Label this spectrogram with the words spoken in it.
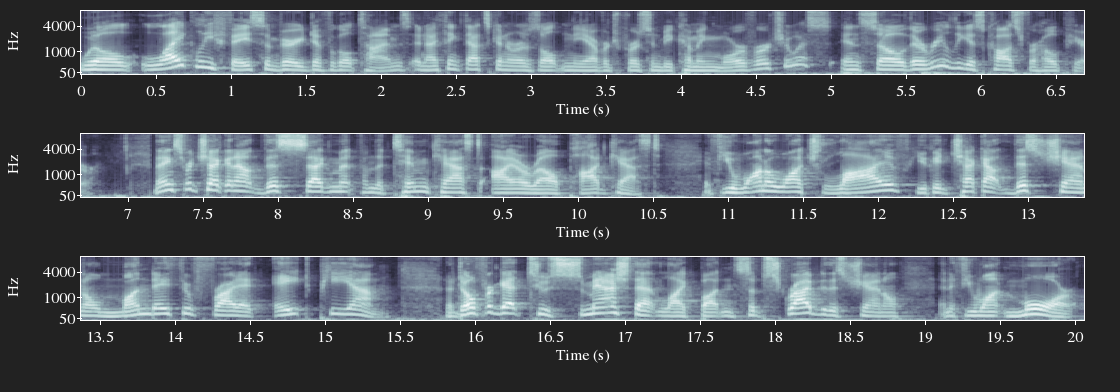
will likely face some very difficult times. And I think that's going to result in the average person becoming more virtuous. And so there really is cause for hope here. Thanks for checking out this segment from the Timcast IRL podcast. If you want to watch live, you can check out this channel Monday through Friday at 8 p.m. And don't forget to smash that like button, subscribe to this channel, and if you want more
